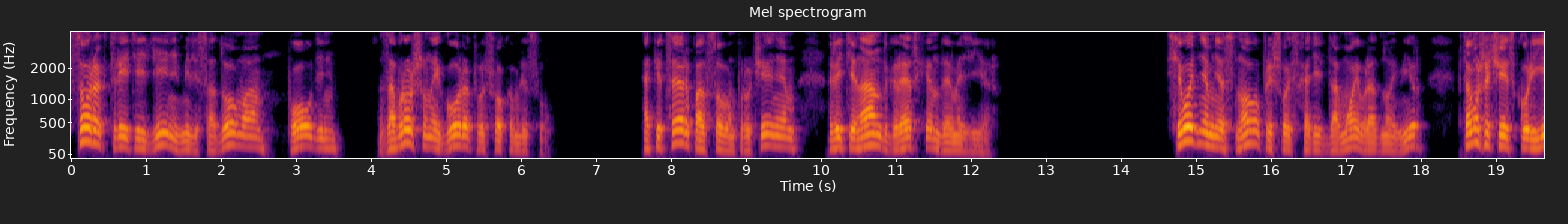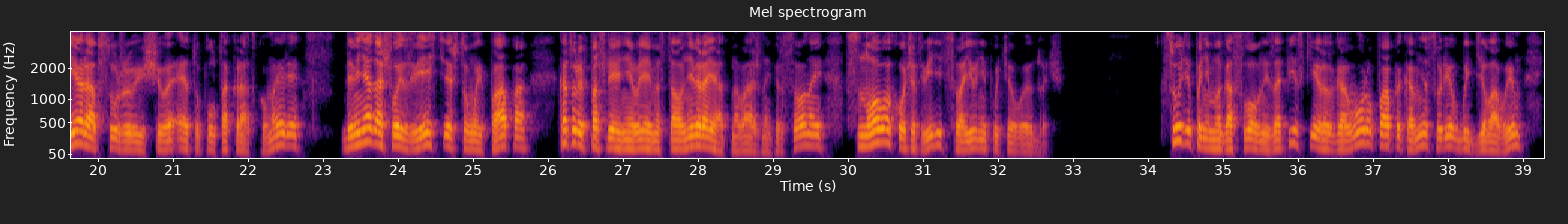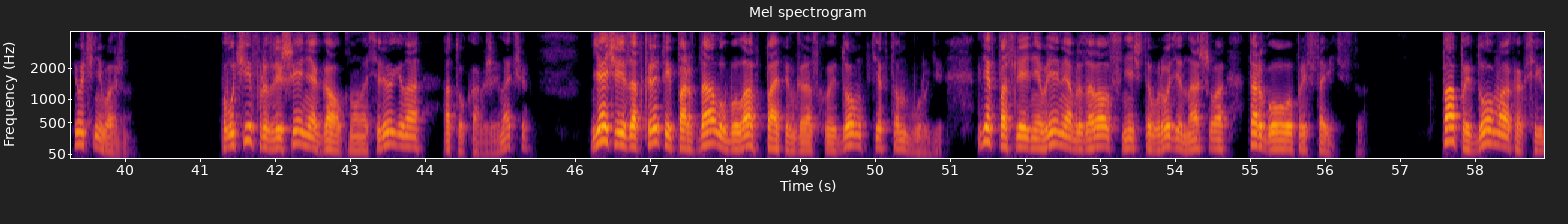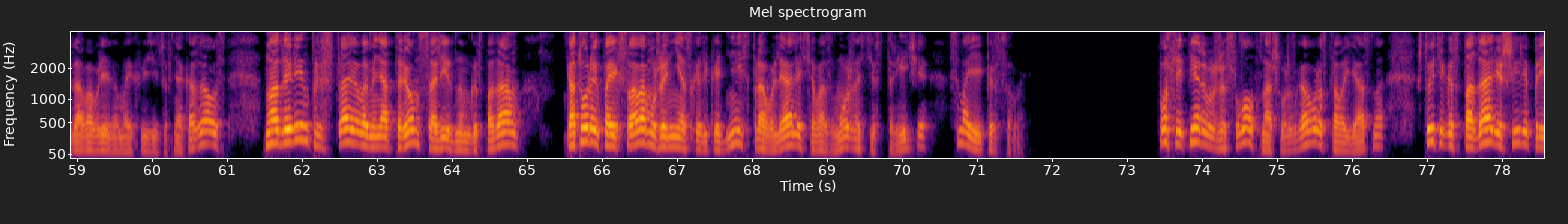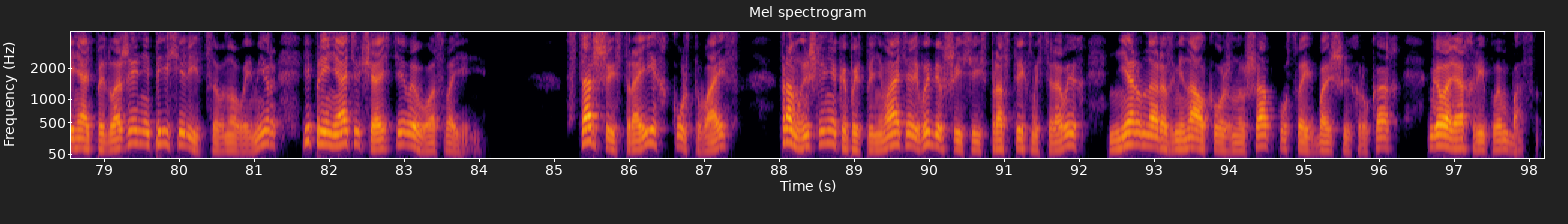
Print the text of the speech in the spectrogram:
Сорок третий день в мире Содома, полдень, заброшенный город в высоком лесу. Офицер по особым поручениям, лейтенант Гретхен де Мезьер. Сегодня мне снова пришлось сходить домой в родной мир, потому что через курьера, обслуживающего эту плутократку Мэри, до меня дошло известие, что мой папа который в последнее время стал невероятно важной персоной, снова хочет видеть свою непутевую дочь. Судя по немногословной записке, разговор у папы ко мне сулил быть деловым и очень важным. Получив разрешение Гауптмана Серегина, а то как же иначе, я через открытый портал убыла в папин городской дом в Тевтонбурге, где в последнее время образовалось нечто вроде нашего торгового представительства. Папы дома, как всегда во время моих визитов, не оказалось, но Аделин представила меня трем солидным господам, которые, по их словам, уже несколько дней справлялись о возможности встречи с моей персоной. После первых же слов нашего разговора стало ясно, что эти господа решили принять предложение переселиться в новый мир и принять участие в его освоении. Старший из троих, Курт Вайс, промышленник и предприниматель, выбившийся из простых мастеровых, нервно разминал кожаную шапку в своих больших руках, говоря хриплым басом.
